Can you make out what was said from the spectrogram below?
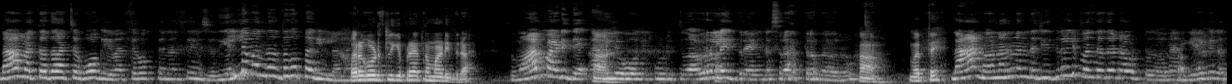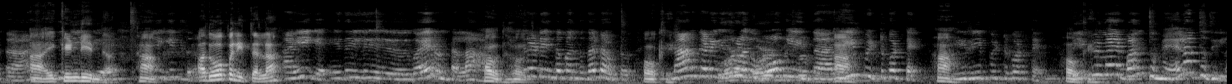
ನಾ ಮತ್ತೆ ಅದು ಆಚೆ ಹೋಗ್ಲಿ ಮತ್ತೆ ಹೋಗ್ತೇನೆ ಅಂತ ಎನಿಸಿದ್ರು ಎಲ್ಲ ಬಂದಂತ ಗೊತ್ತಾಗ್ಲಿಲ್ಲ ನನಗೆ. ಪ್ರಯತ್ನ ಮಾಡಿದ್ರಾ? ಸುಮಾರು ಮಾಡಿದೆ ಅಲ್ಲಿ ಹೋಗಿ ಕುಡಿತು. ಅವರೆಲ್ಲ ಇದ್ರೆ ಹೆಂಗಸರು ಹತ್ರದವರು. ಮತ್ತೆ? ನಾನು ನನ್ನಂದಾಜು ಇದ್ರಲ್ಲಿ ಬಂದದ ಡೌಟ್ ನನಗೆ ಹೇಗೆ ಗೊತ್ತಾ? ಹಾ ಈ ಕಿಂಡಿಯಿಂದ. ಹಾ. ಹೀಗಿತ್ತು. ಅದು ಓಪನ್ ಇತ್ತಲ್ಲ? ಆ, ಹೀಗೆ. ಇದು ಇಲ್ಲಿ ವೈರ್ ಉಂಟಲ್ಲ? ಹೌದು, ಹೌದು. ಇದ್ರಡಿಯಿಂದ ಬಂದದ ಡೌಟ್ ಓಕೆ ನಾನು ಕಡೆಗೆ ಇದ್ರೊಳಗೆ ಹೋಗ್ಲಿ ಅಂತ ರೀಪ್ ಇಟ್ಟು ಕೊಟ್ಟೆ ಹಾ. ಈ ರೀಪ್ ಇಟ್ಟು ಕೊಟ್ಟೆ ಓಕೆ. ರೀಪ್ ಮೇಲೆ ಬಂತು ಮೇಲೆ ಹತ್ತುದಿಲ್ಲ.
